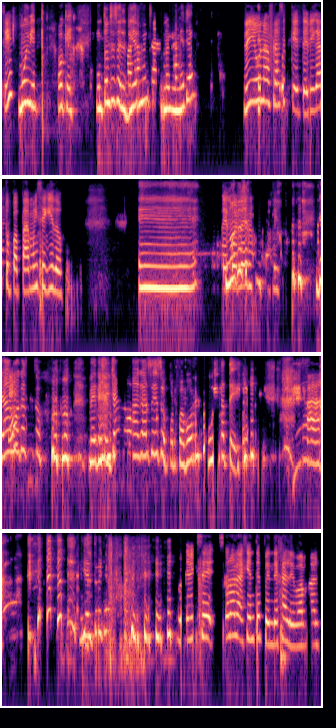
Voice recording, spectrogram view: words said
¿Sí? Muy bien. Ok, entonces el viernes, nueve y media, Di una frase que te diga tu papá muy seguido. Eh, no ya no hagas eso. Me dice, ya no hagas eso, por favor, cuídate. Ah. y el tuyo. Me dice, solo a la gente pendeja le va mal.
